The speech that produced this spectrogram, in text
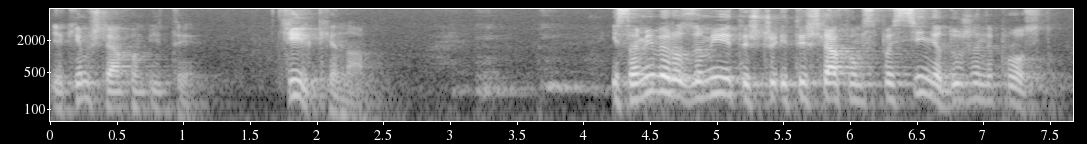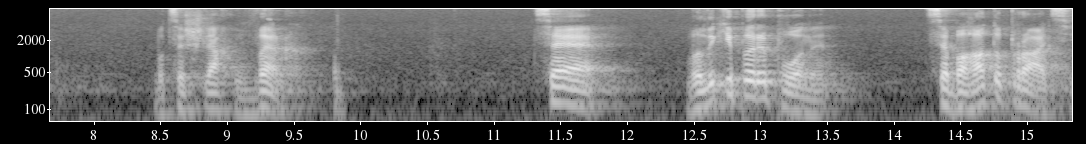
яким шляхом іти. Тільки нам. І самі ви розумієте, що іти шляхом спасіння дуже непросто. Бо це шлях вверх. Це великі перепони, це багато праці,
